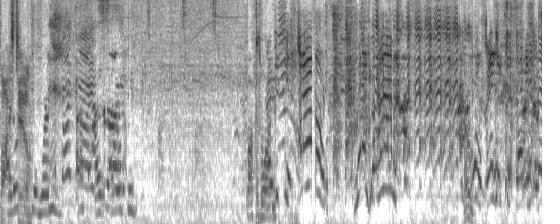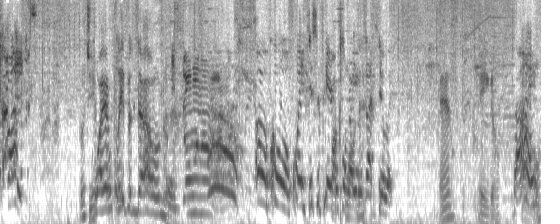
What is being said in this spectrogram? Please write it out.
I Fox don't too. think it works. Bye, I, I guys. don't think Fox I one. just get ow! Mega! Oh, Mega took that in his fight. Oh dear. Why I'm sleeping down? What's going on? Oh, cool. Quake disappeared Fox before I even got to it. And there you go. Bye. Oh.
